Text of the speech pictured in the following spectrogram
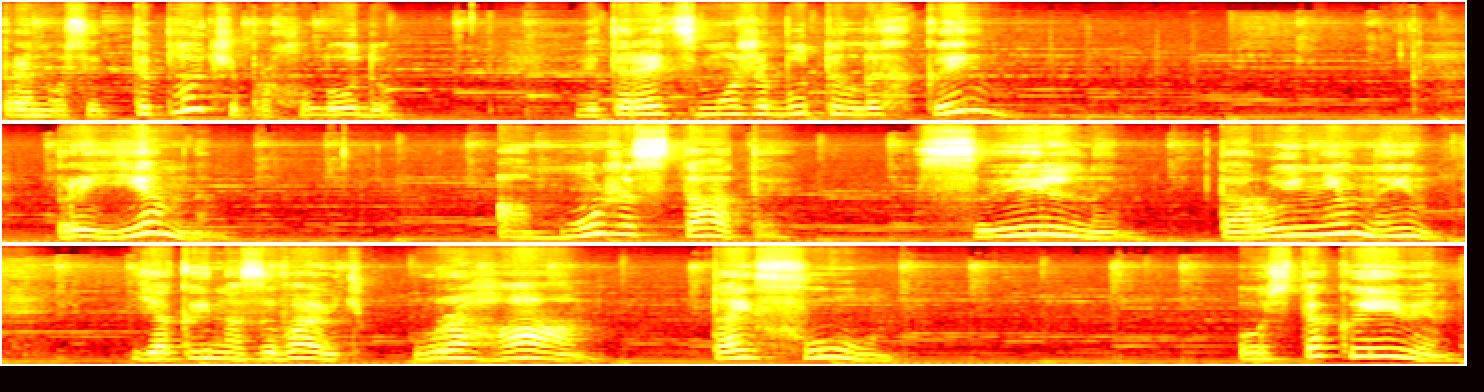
приносить тепло чи прохолоду. Вітерець може бути легким, приємним, а може стати сильним та руйнівним, який називають ураган, тайфун. Ось такий він,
